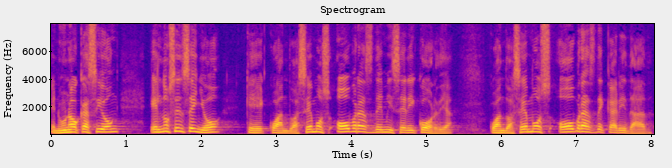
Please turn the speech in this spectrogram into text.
en una ocasión, Él nos enseñó que cuando hacemos obras de misericordia, cuando hacemos obras de caridad,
